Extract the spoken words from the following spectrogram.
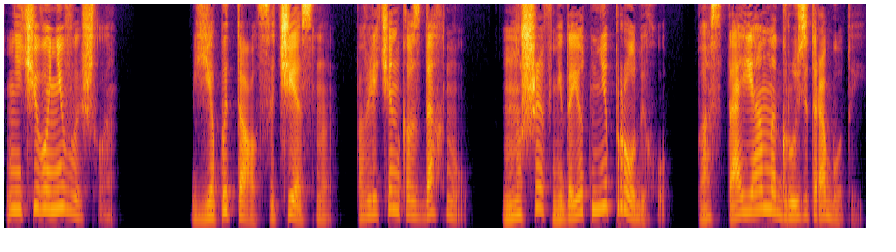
ничего не вышло». «Я пытался, честно», — Павличенко вздохнул. «Но шеф не дает мне продыху. Постоянно грузит работой.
